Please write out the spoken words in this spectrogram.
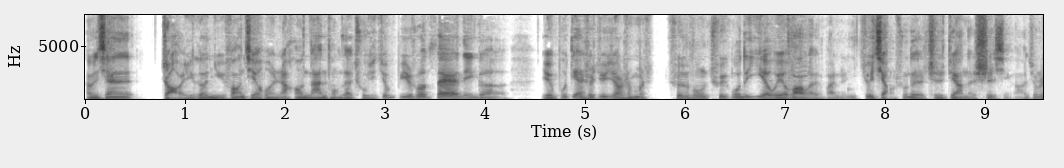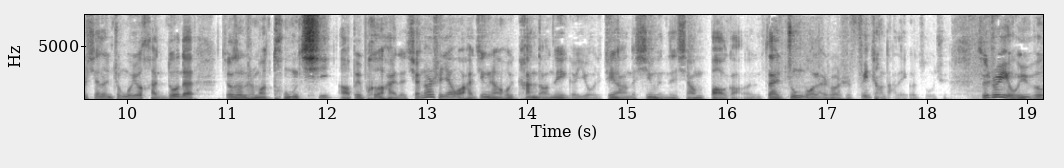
他们先找一个女方结婚，然后男童再出去。就比如说在那个。有部电视剧叫什么《春风吹过的夜》，我也忘了，反正就讲述的是这样的事情啊。就是现在中国有很多的叫做什么同妻啊被迫害的。前段时间我还经常会看到那个有这样的新闻的相报告，在中国来说是非常大的一个族群。所以说有一部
